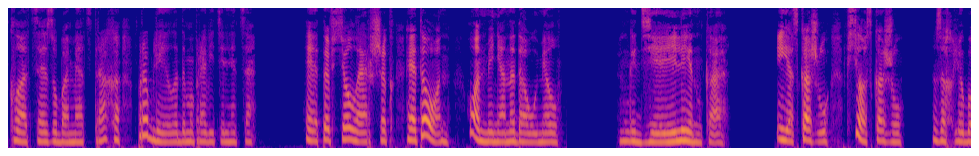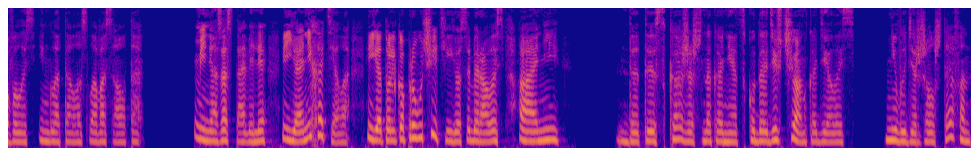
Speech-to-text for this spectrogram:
Клацая зубами от страха, проблеяла домоправительница. «Это все Лершик, это он, он меня надоумил». «Где Илинка?» «Я скажу, все скажу», — захлебывалась и глотала слова Салта. «Меня заставили, я не хотела, я только проучить ее собиралась, а они...» «Да ты скажешь, наконец, куда девчонка делась?» Не выдержал Штефан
